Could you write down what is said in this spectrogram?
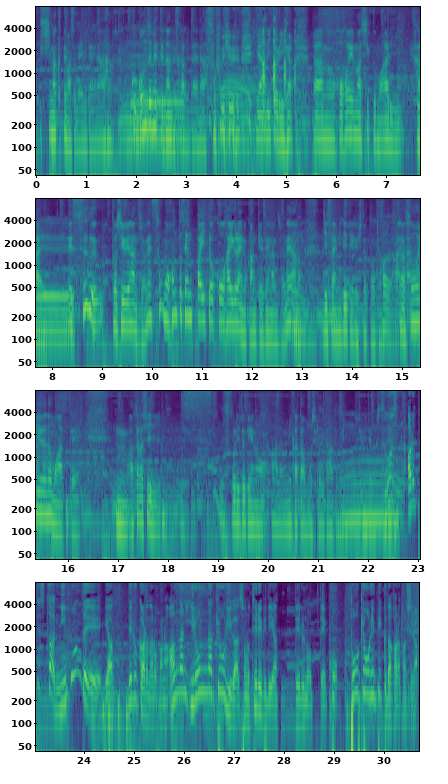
しまくってますねみたいな。うん。こうゴン攻めって何ですかみたいな そういうあやり取りが あの微笑ましくもあり、はへい、ー。ですぐ年上なんでしょうね。そもう本当先輩と後輩ぐらいの関係性なんでしょうね、あのうん。実際に出てる人とと、そういうのもあって、うん、新しいストリート系のあの見方面白いなと思って見すごいですね。あれってさ、日本でやってるからなのかな？あんなにいろんな競技がそのテレビでやってるのって、こ東京オリンピックだからかしら？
